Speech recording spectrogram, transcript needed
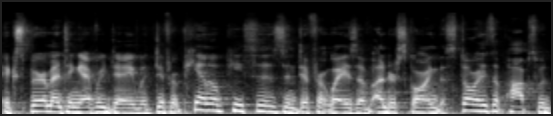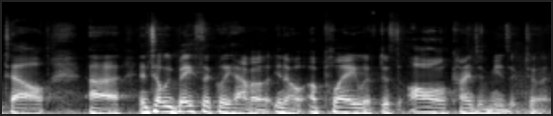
experimenting every day with different piano pieces and different ways of underscoring the stories that Pops would tell uh, until we basically have a, you know, a play with just all kinds of music to it.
